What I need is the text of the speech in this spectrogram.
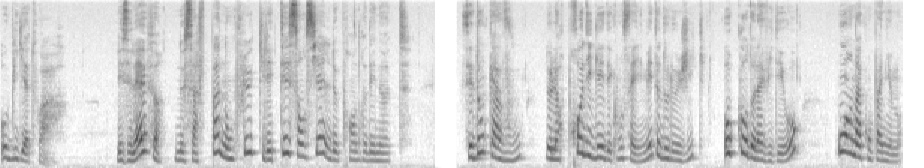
obligatoires. Les élèves ne savent pas non plus qu'il est essentiel de prendre des notes. C'est donc à vous de leur prodiguer des conseils méthodologiques au cours de la vidéo ou en accompagnement.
